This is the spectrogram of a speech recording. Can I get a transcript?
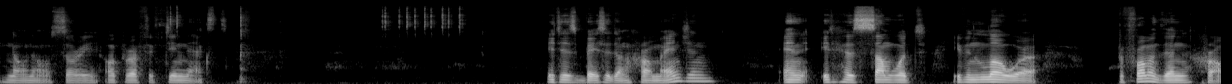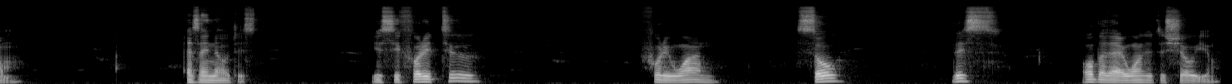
no, no, sorry, Opera 15 next. It is based on Chrome engine and it has somewhat even lower performance than Chrome, as I noticed. You see 42, 41. So, this all that I wanted to show you.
